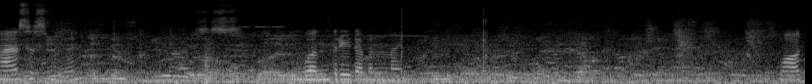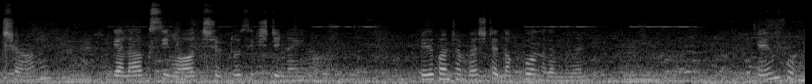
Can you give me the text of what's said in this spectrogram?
యాసెస్ మీద. వన్ త్రీ డబల్ నైన్ వాచా Galaxy watch two sixty nine ఇది కొంచెం బెస్ట్ తక్కువ ఉంది కదా కదండి ఏం phone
